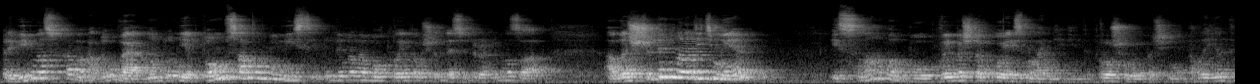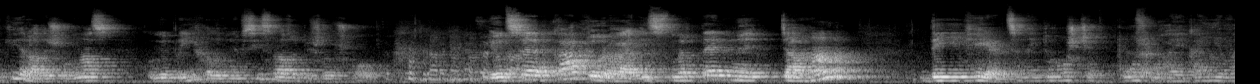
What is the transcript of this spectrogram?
привів нас в Канаду, в Едмонтон, є в тому самому місці, куди мене Бог кликав ще 10 років назад. Але з чотирма дітьми, і слава Богу, вибачте, в кого є маленькі діти, прошу вибачення, але я такий радий, що в нас, коли ми приїхали, вони всі зразу пішли в школу. І оце каторга і смертельний тягар Daycare – це найдорожча послуга, яка є в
